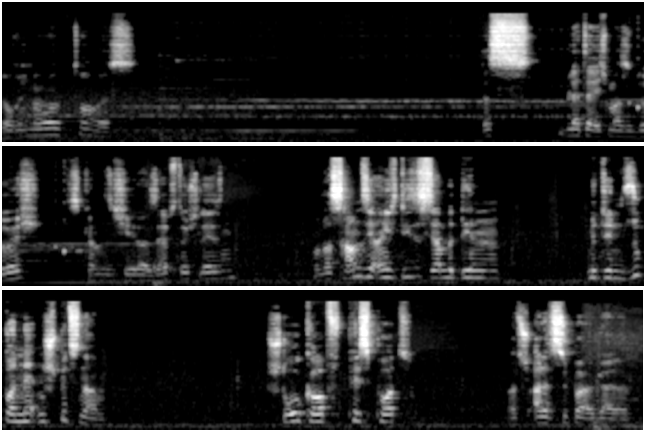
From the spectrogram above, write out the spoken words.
Loreno Torres. Das blätter ich mal so durch. Das kann sich jeder selbst durchlesen. Und was haben sie eigentlich dieses Jahr mit den mit den super netten Spitznamen? Strohkopf, Pisspot. Hört sich alles super geil an.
